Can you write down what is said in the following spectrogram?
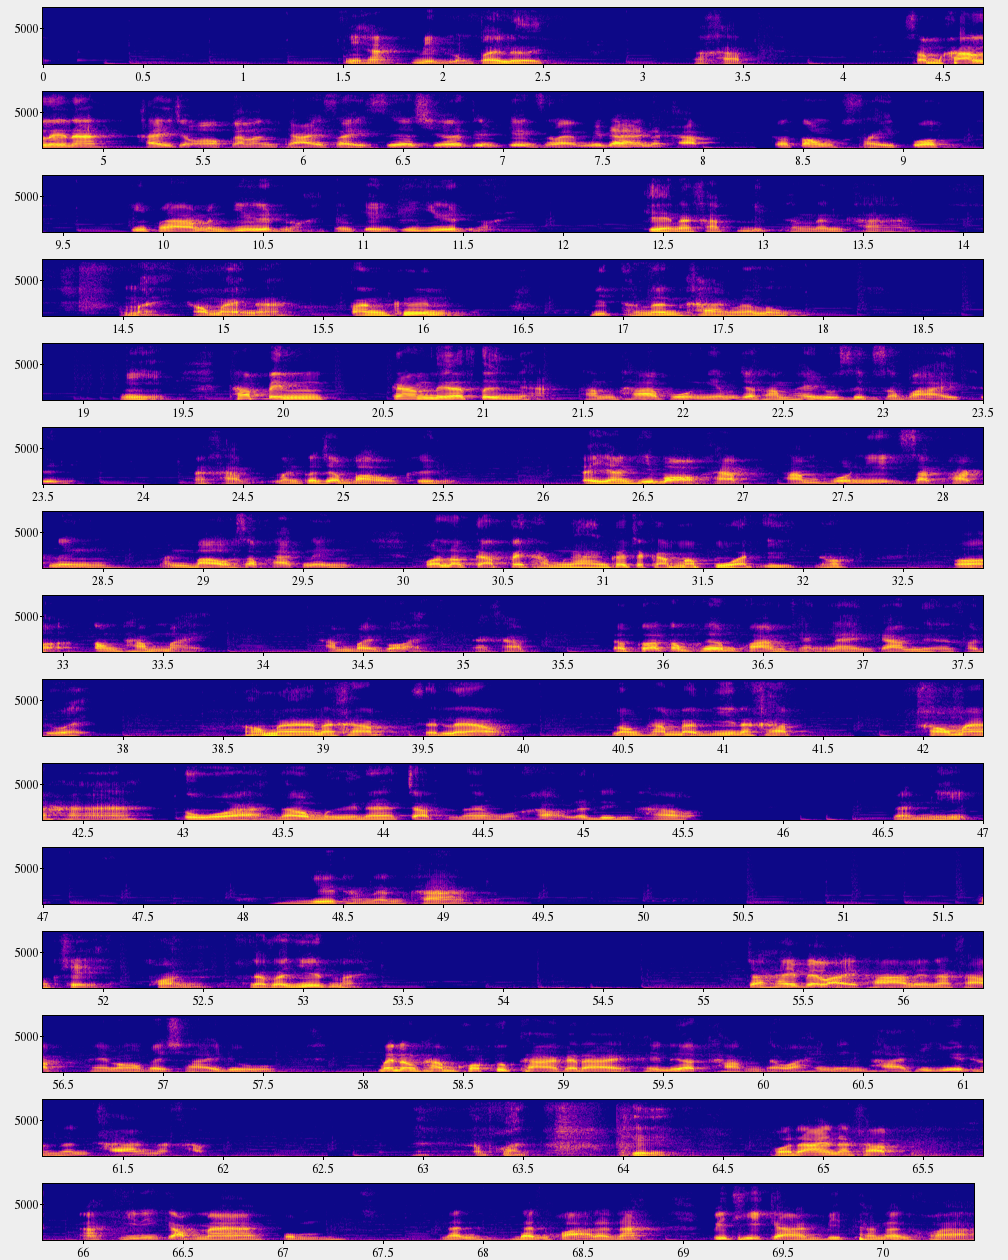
นี่ฮะบิดลงไปเลยนะครับสำคัญเลยนะ ใครจะออกกำลังกายใส่เสื้อเชิ้ตกางเกงสไลด์ไม่ได้นะครับ ก็ต้องใส่พวกที่ผ้ามันยืดหน่อยกางเกงที่ยืดหน่อย อเคนะครับ บิดทางด้านข้างเอาใหม่เอาใหม่นะ ตั้งขึ้น บิดทางด้านข้างแล้วลง นี่ ถ้าเป็นกล้ามเนื้อตึงอะทำท่าพวกนี้มันจะทำให้รู้สึกสบายขึ้นนะครับ มันก็จะเบาขึ้น แต่อย่างที่บอกครับทำพวกนี้สักพักหนึ่งมันเบาสักพักหนึ่งพอเรากลับไปทำงานก็จะกลับมาปวดอีกเนาะก็ต้องทำใหม่ทำบ่อยๆนะครับ แล้วก็ต้องเพิ่มความแข็งแรงกล้ามเนื้อเขาด้วย เอามานะครับ เสร็จแล้วลองทำแบบนี้นะครับ เข้ามาหาตัวแล้วเอามือนะจับหน้าหัวเข่าแล้วดึงเข้า แบบนี้ ยืดทางด้านข้าง โอเค ผ่อนแล้วก็ยืดใหม่ จะให้ไปหลายท่าเลยนะครับ ให้ลองไปใช้ดู ไม่ต้องทำครบทุกท่าก็ได้ ให้เลือกทำแต่ว่าให้เน้นท่าที่ยืดทางด้านข้างนะครับเอาผ่อนโอเค พอได้นะครับอะทีนี้กลับมาผมด้านด้านขวาแล้วนะ วิธีการบิดทางด้านขวา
